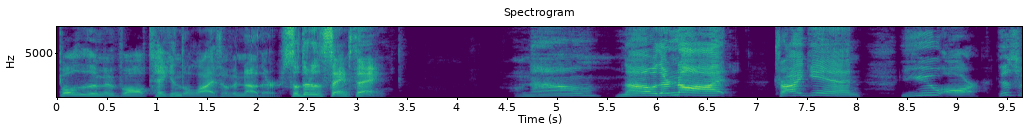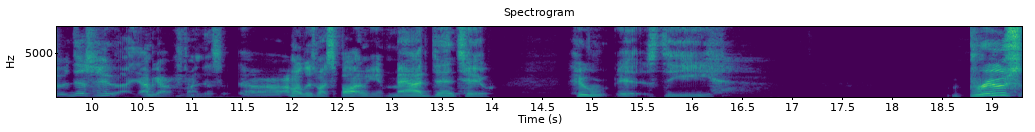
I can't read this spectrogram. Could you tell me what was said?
both of them involve taking the life of another. So they're the same thing. No, no, they're not. Try again. You are this. This who I'm gonna find this. Uh, I'm gonna lose my spot. I'm gonna get mad then too. Who is the Bruce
